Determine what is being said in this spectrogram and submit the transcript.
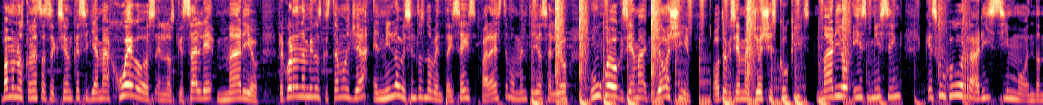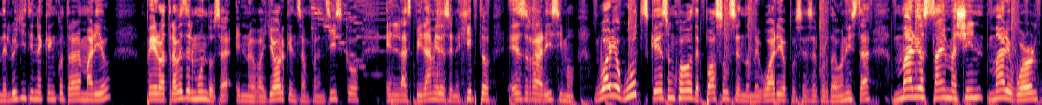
vámonos con esta sección que se llama Juegos en los que sale Mario. Recuerden, amigos, que estamos ya en 1996. Para este momento ya salió un juego que se llama Yoshi, otro que se llama Yoshi's Cookies, Mario is Missing, que es un juego rarísimo en donde Luigi tiene que encontrar a Mario pero a través del mundo, o sea, en Nueva York, en San Francisco, en las pirámides en Egipto, es rarísimo. Wario Woods, que es un juego de puzzles en donde Wario pues es el protagonista, Mario's Time Machine, Mario World,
